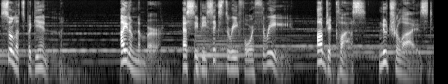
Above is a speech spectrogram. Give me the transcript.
so let's begin. Item Number SCP-6343 Object Class Neutralized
